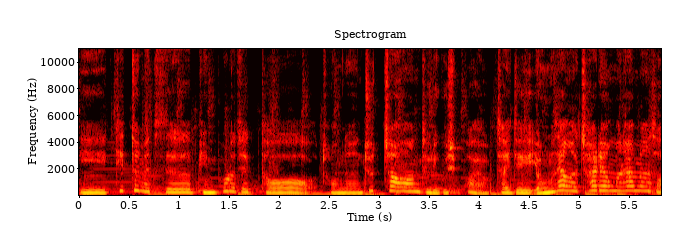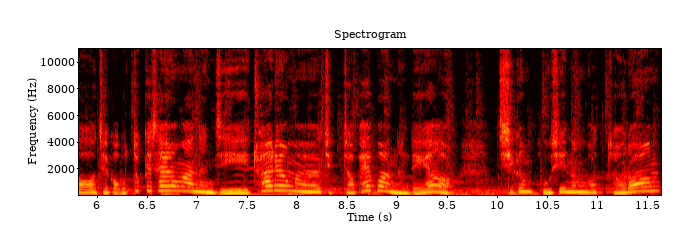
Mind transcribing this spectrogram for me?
이 T2 Max 빔 프로젝터 저는 추천드리고 싶어요. 자 이제 영상을 촬영을 하면서 제가 어떻게 사용하는지 촬영을 직접 해보았는데요. 지금 보시는 것처럼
